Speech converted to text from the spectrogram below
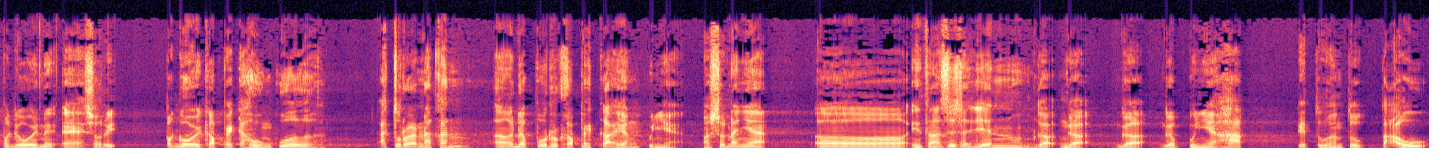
pegawai eh sorry pegawai KPK hungkul aturannya kan eh, dapur KPK yang punya. Maksudnya eh, instansi saja nggak nggak nggak nggak punya hak gitu untuk tahu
